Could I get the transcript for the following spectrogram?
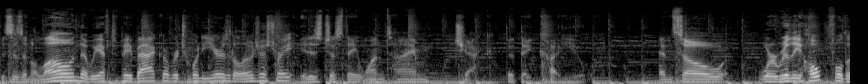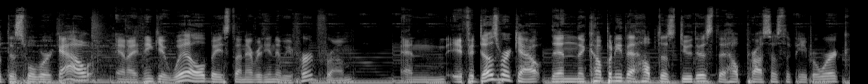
This isn't a loan that we have to pay back over 20 years at a low interest rate. It is just a one time check that they cut you. And so we're really hopeful that this will work out. And I think it will based on everything that we've heard from. And if it does work out, then the company that helped us do this, that helped process the paperwork,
